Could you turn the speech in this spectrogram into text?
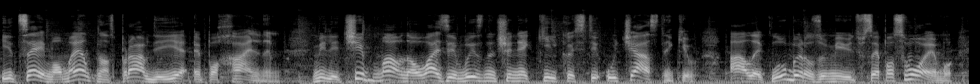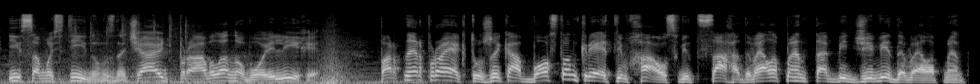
І цей момент насправді є епохальним. Мілічіп мав на увазі визначення кількості учасників, але клуби розуміють все по-своєму і самостійно визначають правила нової ліги. Партнер проекту ЖК Бостон Creative House від Saga Development та BGV Development.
